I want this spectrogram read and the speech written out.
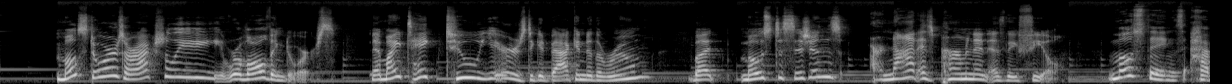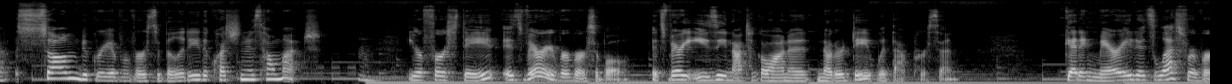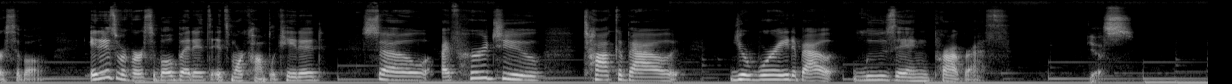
most doors are actually revolving doors. It might take two years to get back into the room, but most decisions are not as permanent as they feel. Most things have some degree of reversibility. The question is how much. Hmm. Your first date is very reversible. It's very easy not to go on another date with that person. Getting married is less reversible. It is reversible, but it's it's more complicated. So, I've heard you talk about you're worried about losing progress. Yes.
